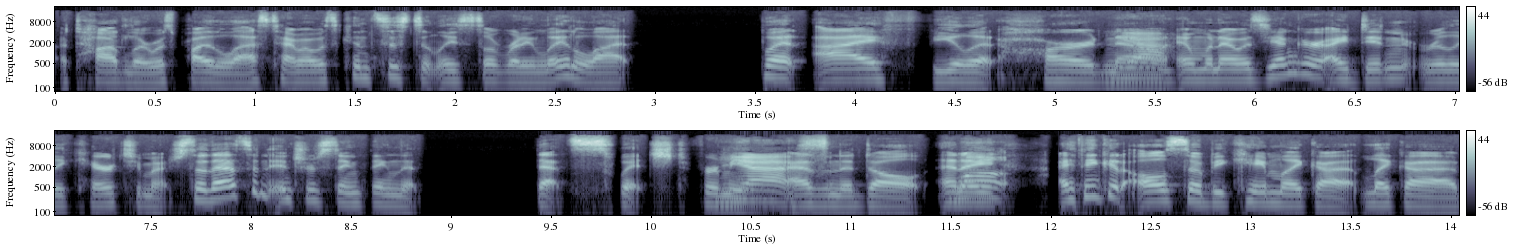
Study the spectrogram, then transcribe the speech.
a toddler was probably the last time I was consistently still running late a lot. But I feel it hard now. Yeah. And when I was younger, I didn't really care too much. So that's an interesting thing that that switched for me Yes. as an adult. And Well- I I think it also became like a like a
